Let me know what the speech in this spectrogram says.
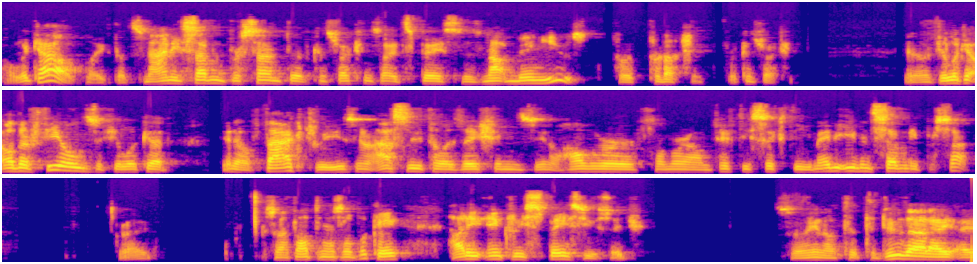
holy cow, like that's 97% of construction site space is not being used for production, for construction. You know, if you look at other fields, if you look at, you know, factories, you know, asset utilizations, you know, hover somewhere around 50, 60, maybe even 70%, right? So I thought to myself, okay, how do you increase space usage? So you know, to, to do that, I, I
